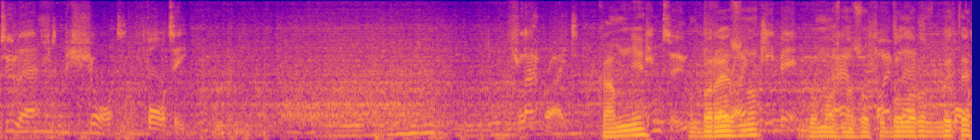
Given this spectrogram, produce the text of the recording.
two left, short 40. Flat right. Камні обережно, бо можна жопу було розбити.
